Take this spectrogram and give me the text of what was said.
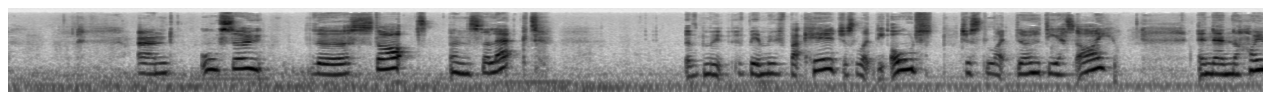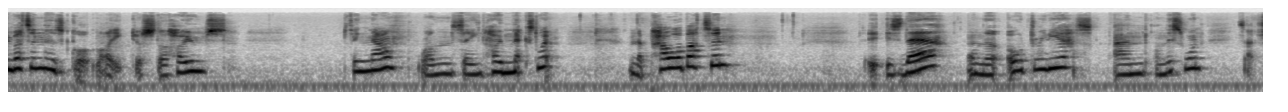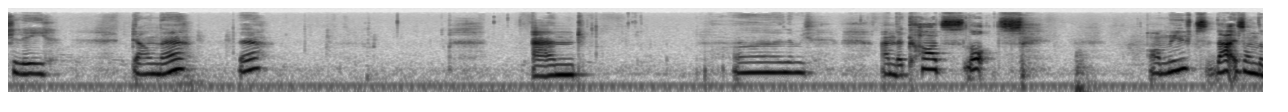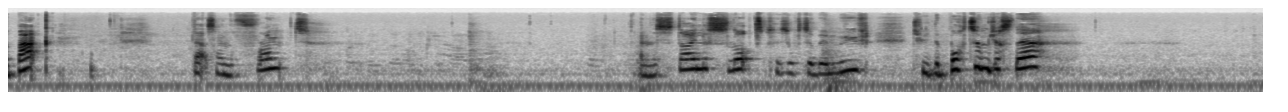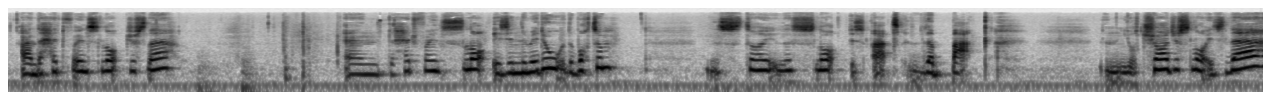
And also the start and select have, have been moved back here, just like the old, just like the DSi. And then the home button has got like just the homes thing now, rather than saying home next to it. And the power button it is there on the old 3DS, and on this one, it's actually down there, there. And uh, and the card slots are moved. So that is on the back. That's on the front. And the stylus slot has also been moved to the bottom just there. And the headphone slot just there. And the headphone slot is in the middle at the bottom. The stylus slot is at the back. And your charger slot is there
